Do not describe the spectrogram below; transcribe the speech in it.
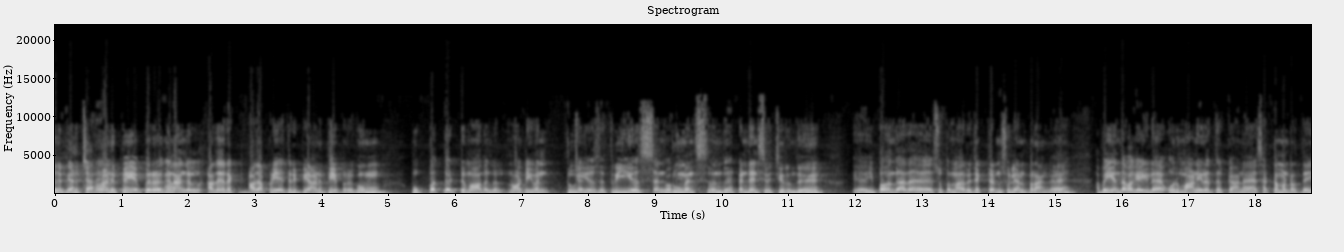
திருப்பி அனுப்பிச்சாரு. அனுப்பிய பிறகு நாங்கள் அதை அதை அப்படியே திருப்பி அனுப்பிய பிறகும் முப்பத்தெட்டு மாதங்கள் not even two years three years and two months வந்து பெண்டன்சி வச்சிருந்து இப்போ வந்து அதை சுத்தமா ரிஜெக்டட்னு சொல்லி அனுப்புறாங்க. அப்ப எந்த வகையில ஒரு மாநிலத்திற்கான சட்டமன்றத்தை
